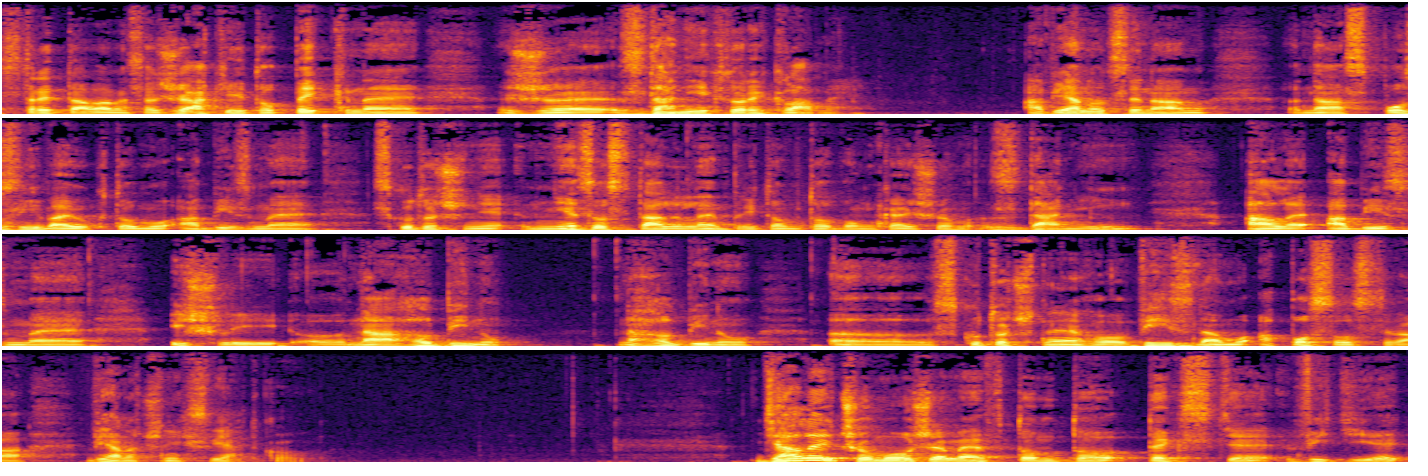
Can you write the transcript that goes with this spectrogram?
stretávame sa, že aké je to pekné, že zdanie, ktoré klame. A Vianoce nám, nás pozývajú k tomu, aby sme skutočne nezostali len pri tomto vonkajšom zdaní, ale aby sme išli na hlbinu, na hlbinu skutočného významu a posolstva Vianočných sviatkov. Ďalej, čo môžeme v tomto texte vidieť,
